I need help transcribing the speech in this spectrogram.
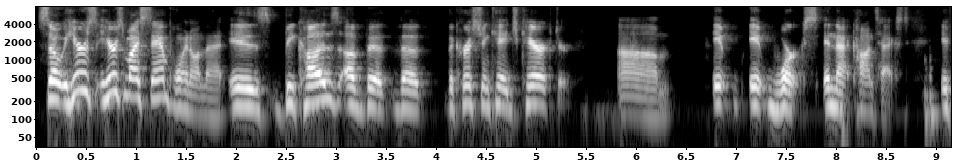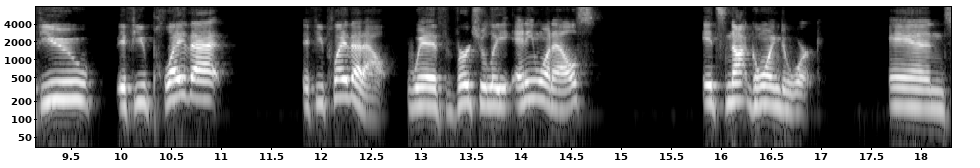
so here's here's my standpoint on that is because of the the the Christian Cage character. Um, it it works in that context. If you if you play that if you play that out with virtually anyone else, it's not going to work. And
